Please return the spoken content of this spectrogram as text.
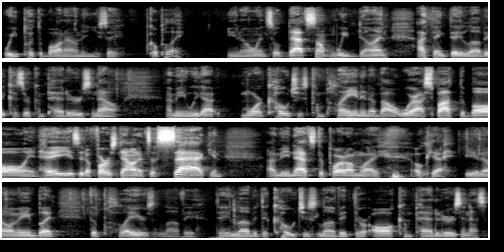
where you put the ball down and you say, go play you know, and so that's something we've done. I think they love it because they're competitors. Now, I mean, we got more coaches complaining about where I spot the ball and hey, is it a first down? It's a sack, and I mean that's the part I'm like, okay, you know, what I mean, but the players love it. They love it. The coaches love it. They're all competitors, and that's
